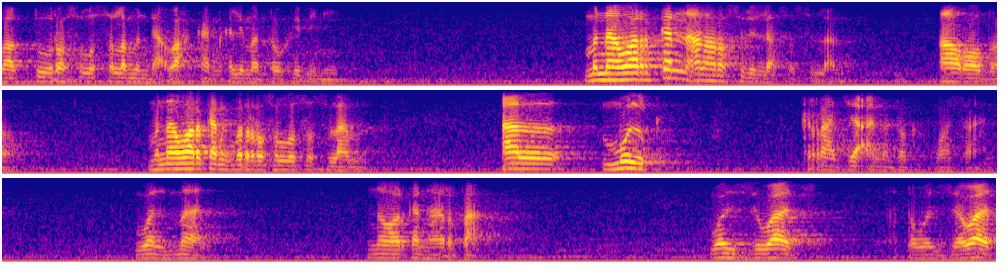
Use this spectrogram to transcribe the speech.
waktu Rasulullah SAW mendakwahkan kalimat tauhid ini. Menawarkan ala Rasulullah SAW arada. Menawarkan kepada Rasulullah SAW al mulk kerajaan atau kekuasaan. Wal mal. Menawarkan harta. Wal zawaj atau wal zawaj.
